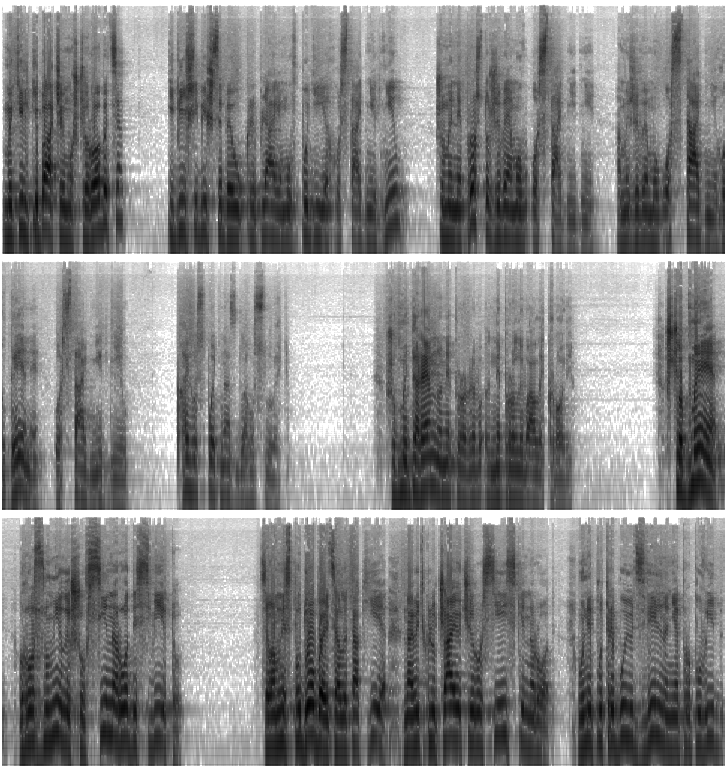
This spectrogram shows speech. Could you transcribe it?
ми тільки бачимо, що робиться, і більше і більше себе укріпляємо в подіях останніх днів, що ми не просто живемо в останні дні, а ми живемо в останні години останніх днів. Хай Господь нас благословить. Щоб ми даремно не прорив- не проливали крові. Щоб ми розуміли, що всі народи світу, це вам не сподобається, але так є, навіть включаючи російський народ, вони потребують звільнення проповід-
